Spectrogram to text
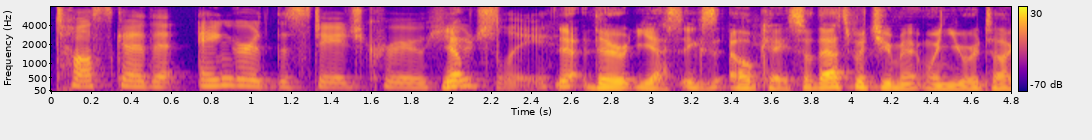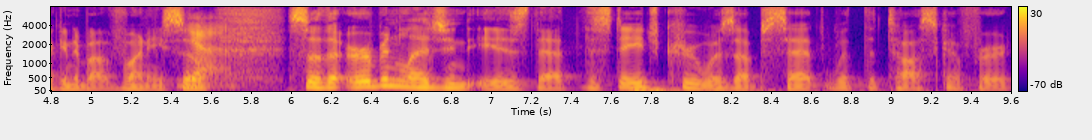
Tosca that angered the stage crew hugely. Yeah, there. Yes. Ex- okay. So that's what you meant when you were talking about funny. So, Yeah. so the urban legend is that the stage crew was upset with the Tosca for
